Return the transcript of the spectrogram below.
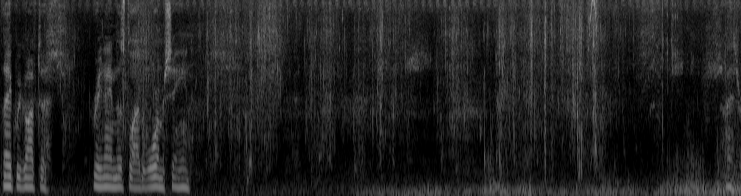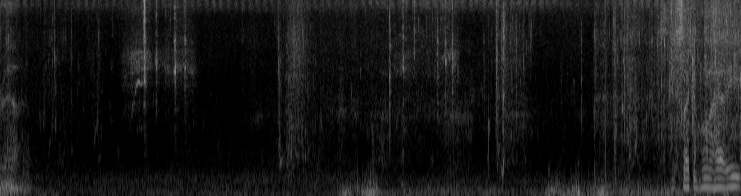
I think we're going to have to rename this fly the War Machine. Nice red. Second one I had to eat.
